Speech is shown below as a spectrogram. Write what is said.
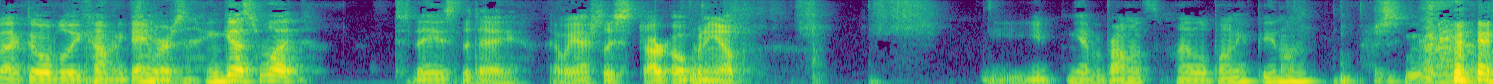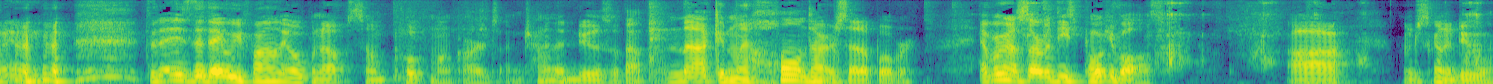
back to Overly Confident Gamers. And guess what? Today is the day that we actually start opening up. You, you have a problem with My Little Pony being on? Just moving. Today is the day we finally open up some Pokemon cards. I'm trying to do this without knocking my whole entire setup over. And we're going to start with these Pokeballs. Uh, I'm just going to do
